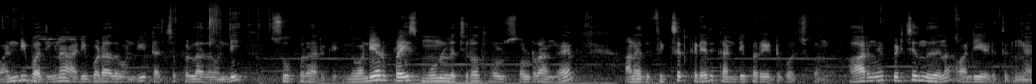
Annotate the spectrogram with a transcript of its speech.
வண்டி பார்த்தீங்கன்னா அடிபடாத வண்டி டச்சப் இல்லாத வண்டி சூப்பராக இருக்குது இந்த வண்டியோட ப்ரைஸ் மூணு லட்ச ரூபா சொல் சொல்கிறாங்க ஆனால் இது ஃபிக்ஸட் கிடையாது கண்டிப்பாக ரேட்டு குறைச்சிக்கோங்க பாருங்கள் பிடிச்சிருந்ததுன்னா வண்டியை எடுத்துக்கோங்க.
